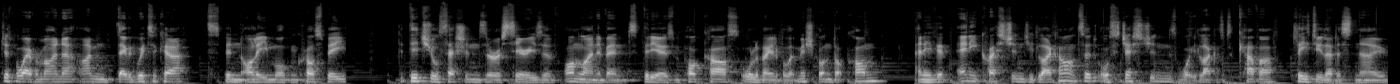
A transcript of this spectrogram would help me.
Just by way of reminder, I'm David Whitaker. This has been Ollie Morgan Crosby. The digital sessions are a series of online events, videos, and podcasts, all available at mishcon.com. And if you have any questions you'd like answered or suggestions, what you'd like us to cover, please do let us know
